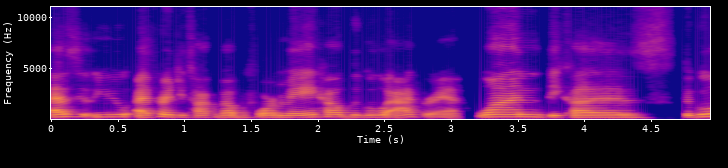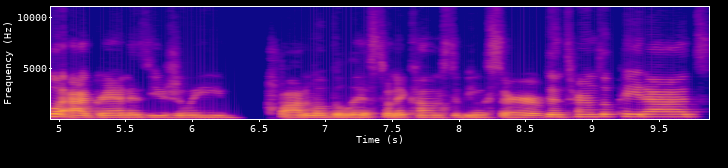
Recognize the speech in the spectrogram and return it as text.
as you i've heard you talk about before may help the google ad grant. One because the google ad grant is usually bottom of the list when it comes to being served in terms of paid ads.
